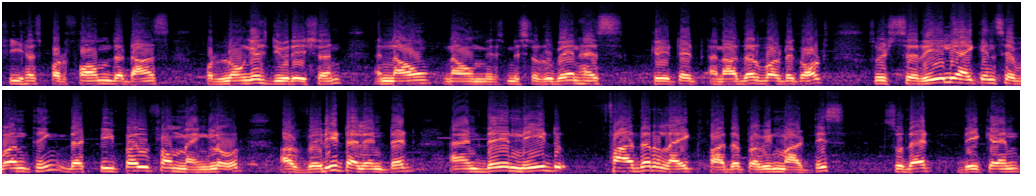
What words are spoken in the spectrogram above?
She has performed the dance for longest duration, and now now Mr. Ruben has created another world record. So it's really I can say one thing that people from Mangalore are very talented, and they need father like Father Praveen Martis so that they can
